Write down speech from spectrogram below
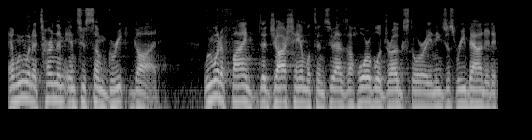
and we want to turn them into some Greek god. We want to find the Josh Hamiltons who has a horrible drug story and he's just rebounded it.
